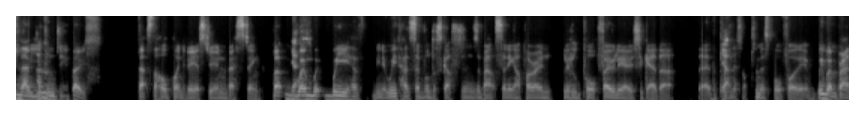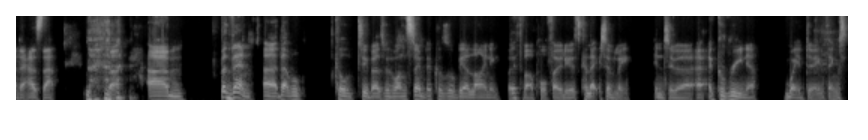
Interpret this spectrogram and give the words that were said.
Now you um, can do both. That's the whole point of ESG investing. But yes. when we, we, have, you know, we've had several discussions about setting up our own little portfolio together, the, the Planet yeah. Optimist portfolio. We won't brand it as that, but um, but then uh, that will kill two birds with one stone because we'll be aligning both of our portfolios collectively into a, a greener way of doing things.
